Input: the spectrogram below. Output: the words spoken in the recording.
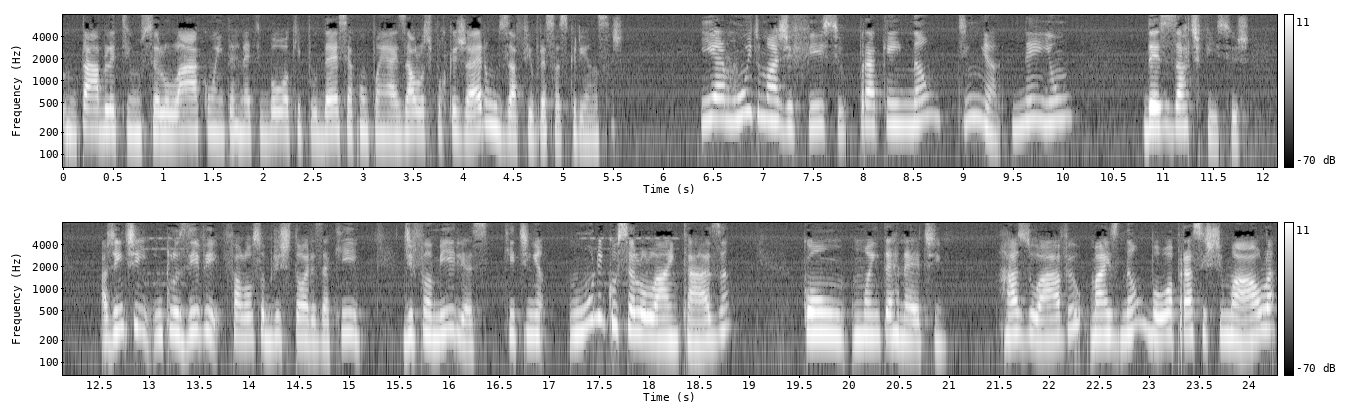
um tablet, um celular com a internet boa que pudesse acompanhar as aulas, porque já era um desafio para essas crianças. E era muito mais difícil para quem não tinha nenhum desses artifícios. A gente, inclusive, falou sobre histórias aqui de famílias que tinham um único celular em casa, com uma internet razoável, mas não boa para assistir uma aula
